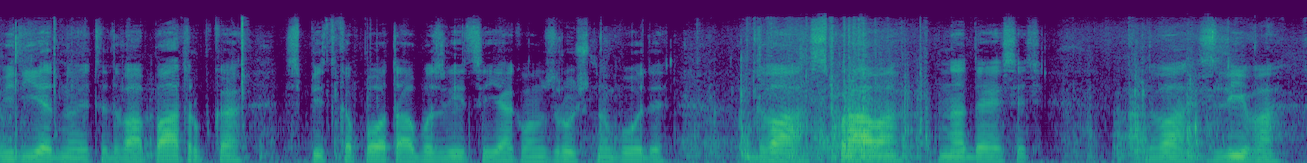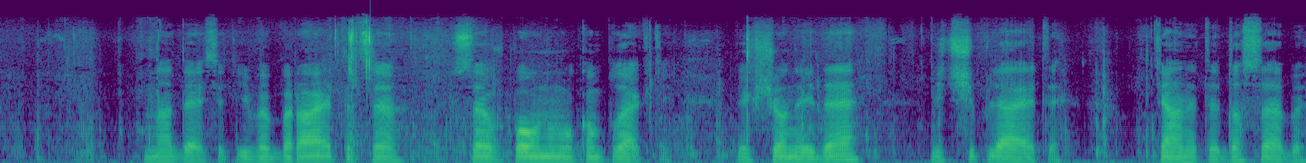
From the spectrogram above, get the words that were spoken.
від'єднуєте два патрубка з-під капота або звідси, як вам зручно буде. Два справа на 10, два зліва на 10. І вибираєте це все в повному комплекті. Якщо не йде, відчіпляєте, тянете до себе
